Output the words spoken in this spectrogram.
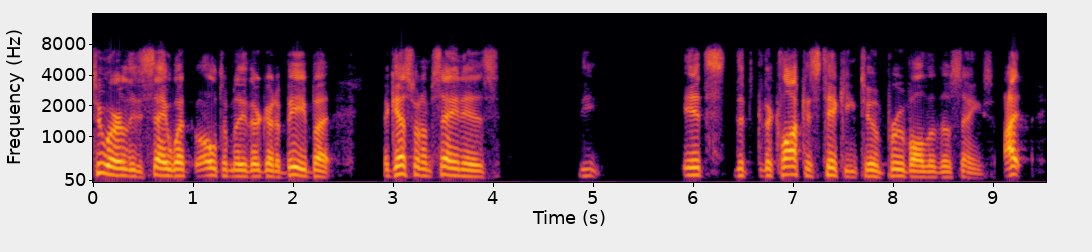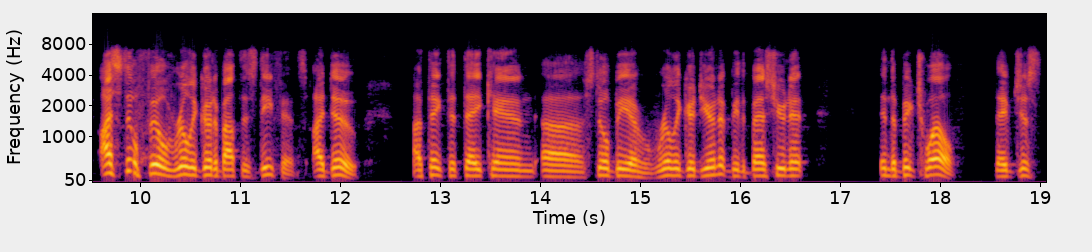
too early to say what ultimately they're going to be, but I guess what I'm saying is the it's the the clock is ticking to improve all of those things. I I still feel really good about this defense. I do. I think that they can uh, still be a really good unit, be the best unit in the Big 12. They've just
